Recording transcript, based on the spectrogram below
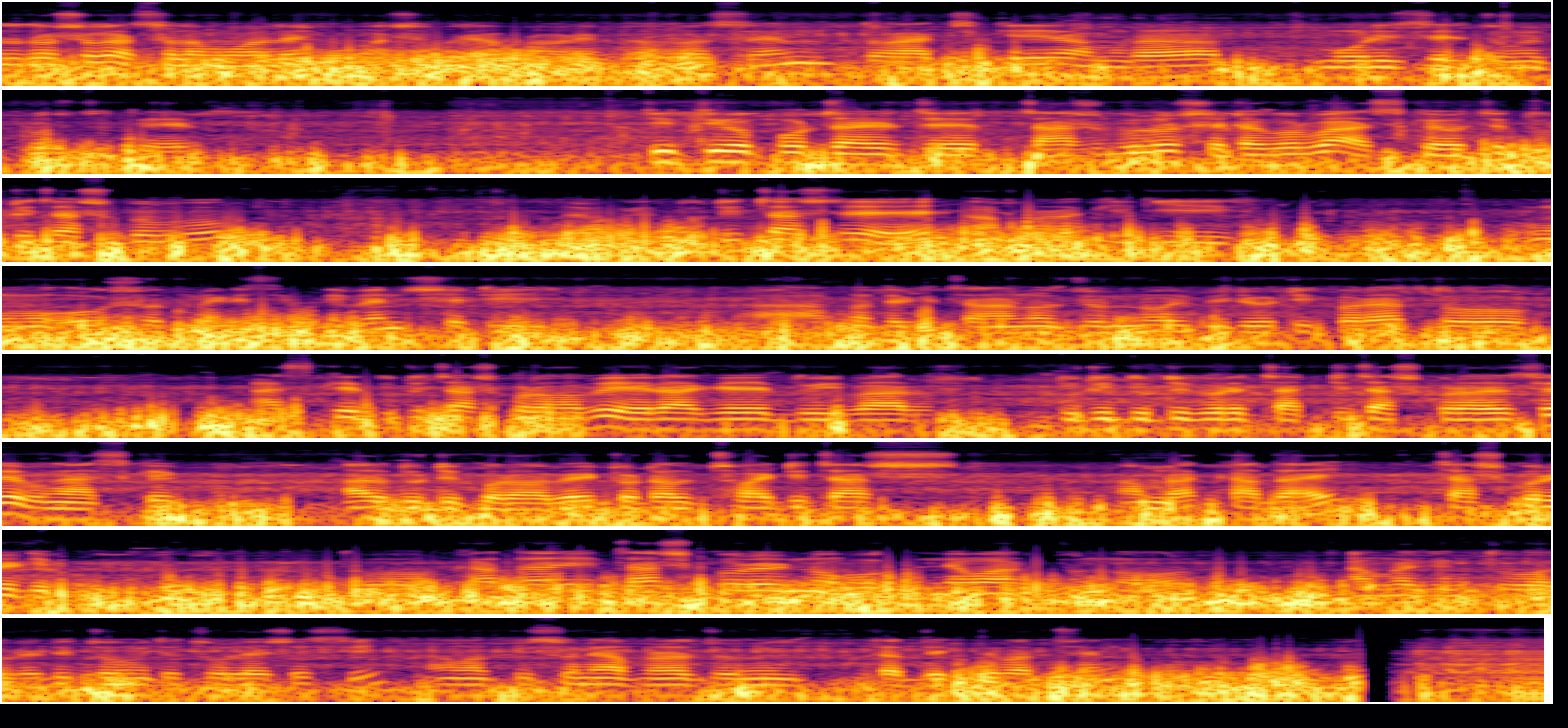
সম্মানিত দর্শক, আসসালামু আলাইকুম। আশা করি আপনারা অনেক ভালো আছেন। তো আজকে আমরা মরিচের জমি প্রস্তুতের তৃতীয় পর্যায়ের যে চাষগুলো, সেটা করব। আজকে হচ্ছে দুটি চাষ করব। এবং দুটি চাষে আপনারা কি কি ঔষধ, মেডিসিন দিবেন, সেটি আপনাদেরকে জানানোর জন্য ওই ভিডিওটি করা। তো আজকে দুটি চাষ করা হবে। এর আগে দুইবার দুটি দুটি করে চারটি চাষ করা হয়েছে এবং আজকে আরও দুটি করা হবে। টোটাল ছয়টি চাষ আমরা কাদায় চাষ করে দিব। তো কাদায় চাষ করে নেওয়ার জন্য আমরা কিন্তু অলরেডি জমিতে চলে এসেছি। আমার পিছনে আপনারা জমিটা দেখতে পাচ্ছেন।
